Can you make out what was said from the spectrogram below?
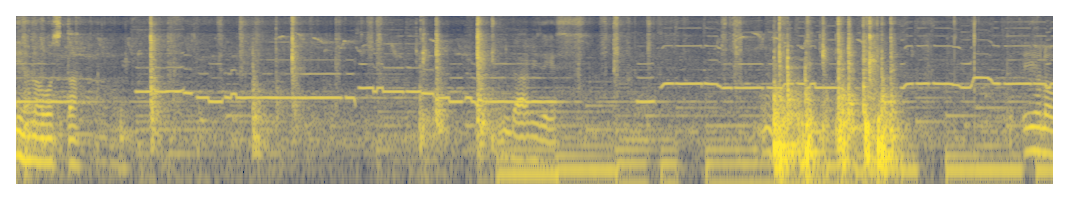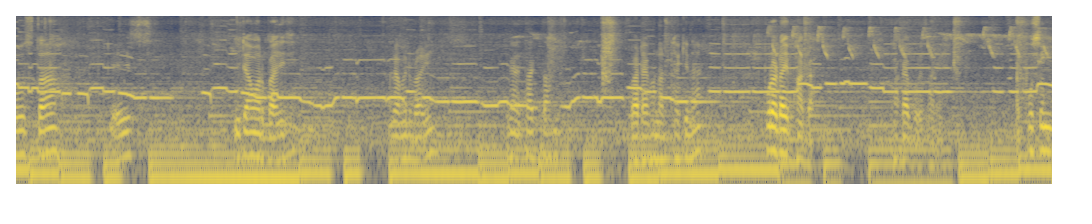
এই হলো অবস্থা। হলো অবস্থা এটা আমার বাড়ি। গ্রামের বাড়ি। এখানে থাকতাম বাট এখন আর থাকি না। পুরাটাই ফাঁকা। ফাঁকা পড়ে থাকে। প্রচণ্ড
